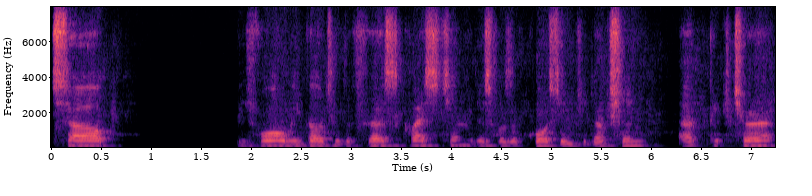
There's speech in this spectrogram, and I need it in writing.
So before we go to the first question, this was of course introduction a picture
